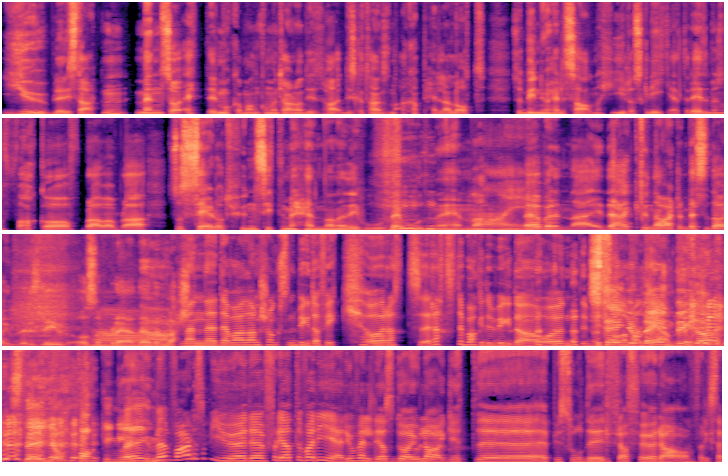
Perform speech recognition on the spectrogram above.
jubler i starten, men så etter Mokkamann-kommentaren, og de, tar, de skal ta en sånn a cappella-låt, så begynner jo hele salen å hyle og skrike etter dem. Det blir sånn fuck off, bla, bla, bla. Så ser du at hun sitter med hendene nedi ho det hodet nedi hendene. Og jeg bare nei, det her kunne ha vært den beste dagen i deres liv, og så ble det den verste. Men eh, det var den sjansen bygda fikk, og rett, rett tilbake til bygda. Og Stay your lane, igjen. bygda! Stay your fucking lane! Men hva er det som gjør eh, Fordi at det varierer jo veldig. Altså, du har jo laget eh, episoder fra før av om f.eks.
